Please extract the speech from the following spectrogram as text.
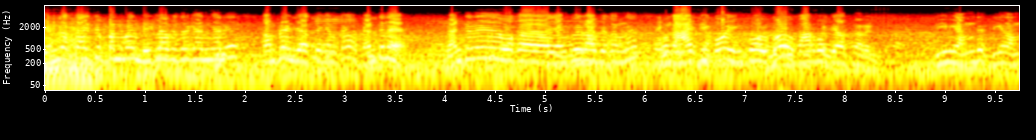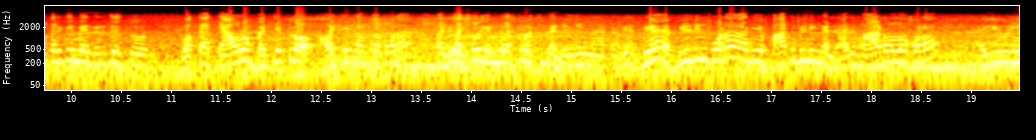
కింద స్థాయి సిబ్బంది మీద మెడికల్ ఆఫీసర్ కానీ కానీ కంప్లైంట్ చేస్తే కనుక వెంటనే వెంటనే ఒక ఎంక్వైరీ ఆఫీసర్ని ఒక ఆర్టీకో ఇంకోకో ఫార్వర్డ్ చేస్తున్నారండి. దీని అంద దీని అంతటికీ మేము నిరసిస్తూ ఒక కేవలం బడ్జెట్లో బడ్జెట్ అంతా కూడా పది లక్షలు ఎనిమిది లక్షలు వచ్చిందండి. బి- బి- బిల్డింగ్ కూడా అది పాత బిల్డింగ్ అండి. అది మారడంలో కూడా ఈవిడి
